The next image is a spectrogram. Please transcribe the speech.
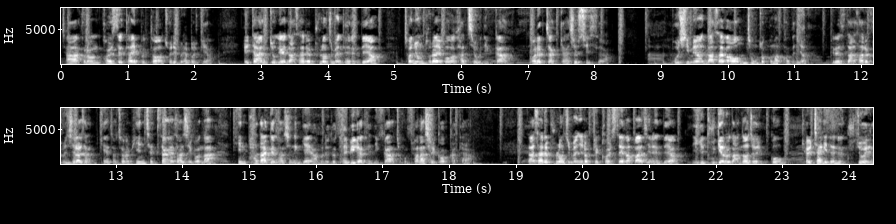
자, 그럼 걸쇠 타입부터 조립을 해볼게요. 일단 안쪽에 나사를 풀어주면 되는데요. 전용 드라이버가 같이 오니까 어렵지 않게 하실 수 있어요. 보시면 나사가 엄청 조그맣거든요. 그래서 나사를 분실하지 않게 저처럼 흰 책상에서 하시거나 흰 바닥에서 하시는 게 아무래도 대비가 되니까 조금 편하실 것 같아요. 나사를 풀어주면 이렇게 걸쇠가 빠지는데요. 이게 두 개로 나눠져 있고 결착이 되는 구조예요.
